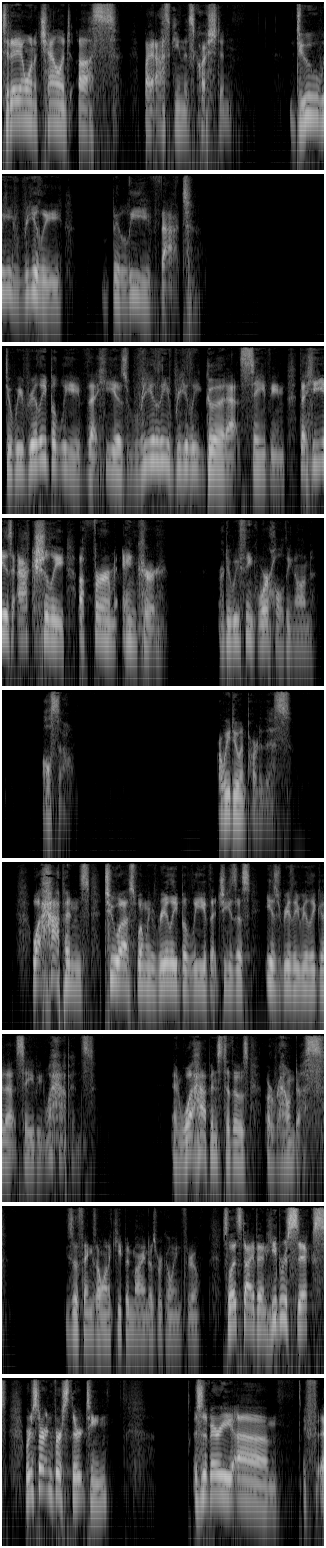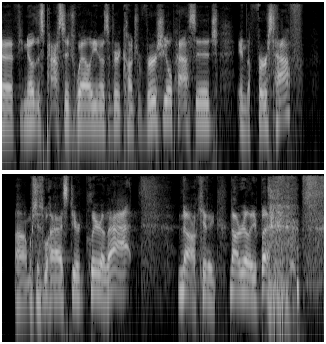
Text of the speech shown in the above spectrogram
Today, I want to challenge us by asking this question Do we really believe that? Do we really believe that He is really, really good at saving? That He is actually a firm anchor? Or do we think we're holding on also? Are we doing part of this? What happens to us when we really believe that Jesus is really, really good at saving? What happens? And what happens to those around us? These are the things I want to keep in mind as we're going through. So let's dive in. Hebrews 6. We're going to start in verse 13. This is a very, um, if, uh, if you know this passage well, you know it's a very controversial passage in the first half, um, which is why I steered clear of that. No, kidding. Not really. But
